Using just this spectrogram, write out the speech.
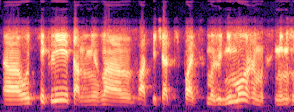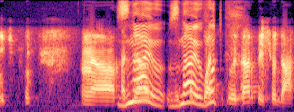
а, утекли, там, не знаю, отпечатки пальцев, мы же не можем их сменить. А, хотя знаю, знаю. Вот, карты еще да.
